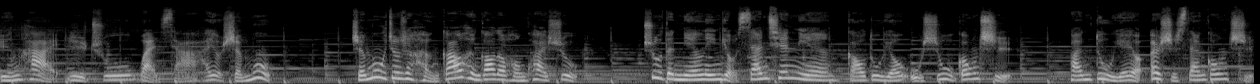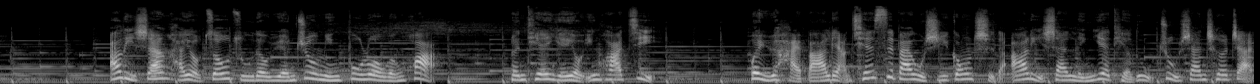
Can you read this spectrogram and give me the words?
云海、日出、晚霞，还有神木。神木就是很高很高的红桧树，树的年龄有三千年，高度有五十五公尺，宽度也有二十三公尺。阿里山还有邹族的原住民部落文化，春天也有樱花季。位于海拔两千四百五十一公尺的阿里山林业铁路柱山车站。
